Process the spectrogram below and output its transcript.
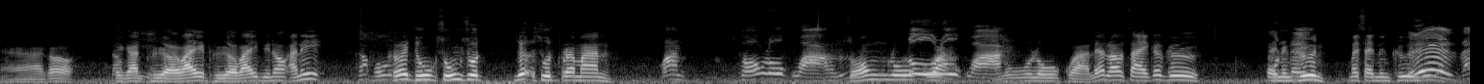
อ่าก็เป็นการเผื่อไว้เผื่อไว้พี่น้อง อันนี้ครับผมเคยถูกสูงสุด เยอะสุดประมาณมันสองโลกว่าหรือสองโลโลกว่าโลกว่าโลโลกว่า แล้วเราใส่ก็คือ ใส่หนึ่งหมดแดงคืน ไม่ใส่หนึ่งคืน เอ๊ะใส่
